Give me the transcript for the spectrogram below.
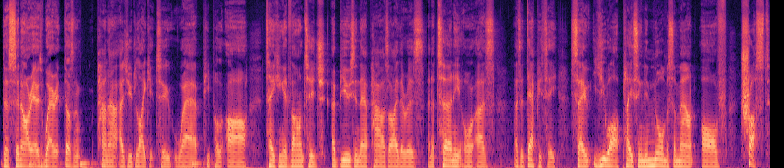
the scenarios where it doesn't pan out as you'd like it to, where people are taking advantage, abusing their powers either as an attorney or as as a deputy. So you are placing an enormous amount of trust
